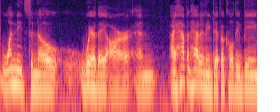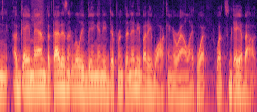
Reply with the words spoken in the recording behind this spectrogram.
one needs to know where they are and I haven't had any difficulty being a gay man, but that isn't really being any different than anybody walking around like what what's gay about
